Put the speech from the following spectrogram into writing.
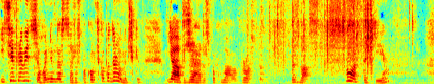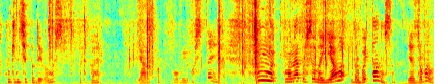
І всім привіт! Сьогодні в нас розпаковочка подаруночків. Я вже розпакувала просто без вас. Ну, ось такі. На кінці подивимось. А тепер я розпаковую ось цей. Мене просила Єва зробити Таноса. Я зробила.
